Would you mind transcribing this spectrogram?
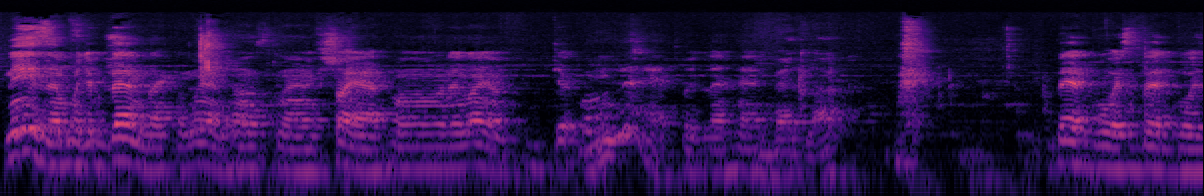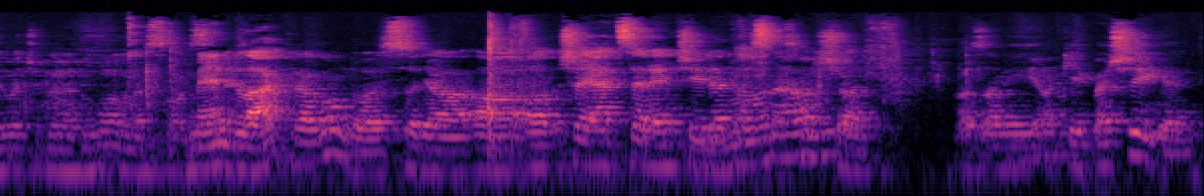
Nézem, hogy a Bendnek lehet használni saját magam, de nagyon... De, lehet, hogy lehet. Bad luck. Bad boys, bad boys, vagy csak olyan, hol van a szó? Mendlákra gondolsz, hogy a, a, a saját szerencsédet használhassad? Az, ami a képességed?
